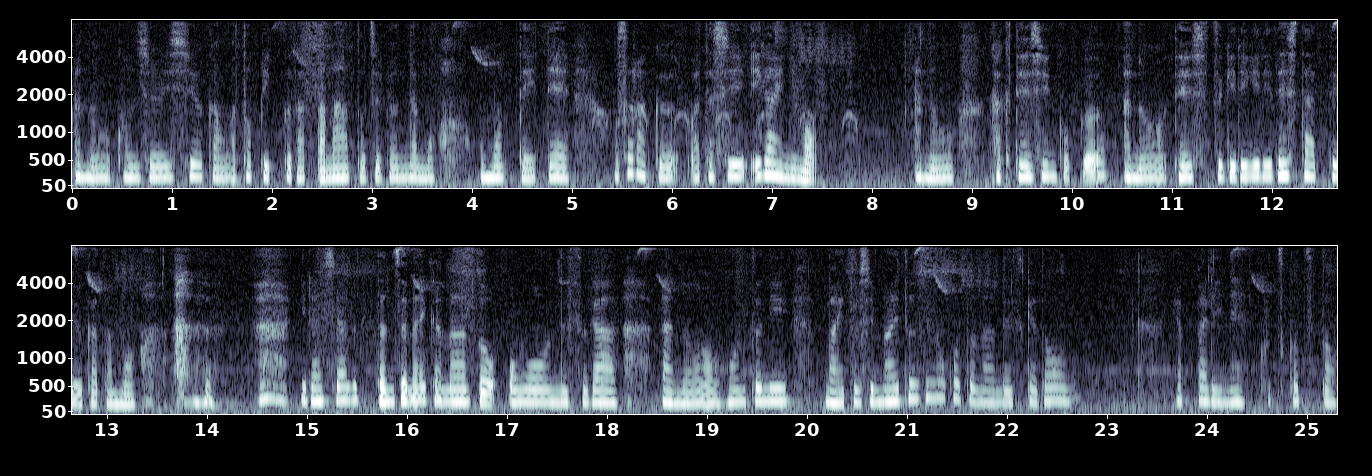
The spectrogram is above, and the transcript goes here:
あの今週1週間はトピックだったなと自分でも思っていておそらく私以外にもあの確定申告あの提出ギリギリでしたっていう方も いらっしゃったんじゃないかなと思うんですがあの本当に毎年毎年のことなんですけどやっぱりねコツコツと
